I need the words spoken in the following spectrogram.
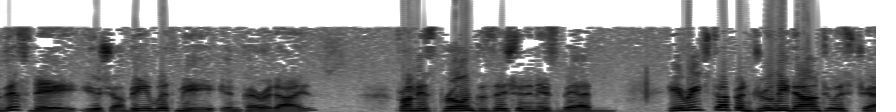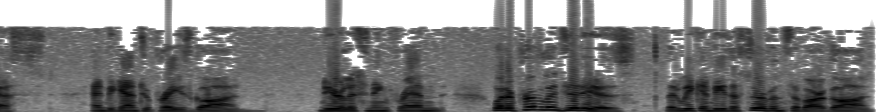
this day you shall be with me in paradise. From his prone position in his bed, he reached up and drew me down to his chest and began to praise God. Dear listening friend, what a privilege it is that we can be the servants of our God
